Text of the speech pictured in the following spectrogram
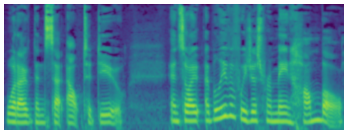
what I've been set out to do. And so I, I believe if we just remain humble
